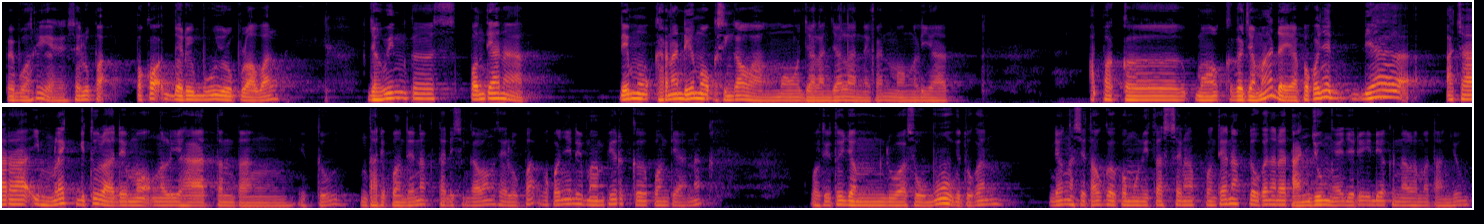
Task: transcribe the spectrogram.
Februari ya saya lupa. Pokok 2020 awal Jahwin ke Pontianak dia mau karena dia mau ke Singkawang mau jalan-jalan ya kan mau ngelihat apa ke mau ke Gajah Mada ya. Pokoknya dia acara Imlek gitulah dia mau ngelihat tentang itu. Entah di Pontianak tadi Singkawang saya lupa. Pokoknya dia mampir ke Pontianak. Waktu itu jam 2 subuh gitu kan. Dia ngasih tahu ke komunitas senap Pontianak tuh kan ada Tanjung ya. Jadi dia kenal sama Tanjung.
